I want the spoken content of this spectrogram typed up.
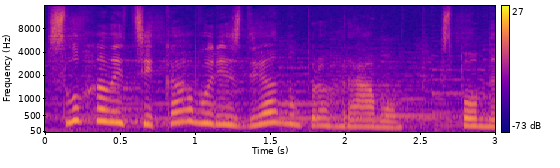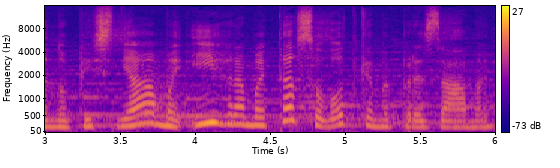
слухали цікаву різдвяну програму, сповнену піснями, іграми та солодкими призами.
